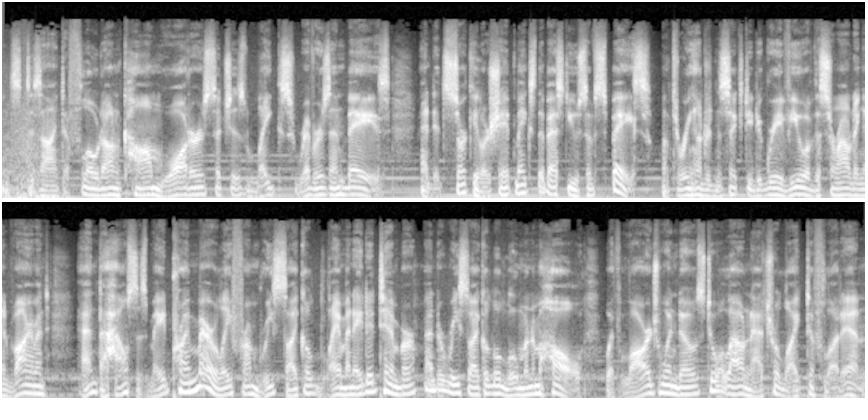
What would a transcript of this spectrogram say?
It's designed to float on calm waters such as lakes, rivers, and bays, and its circular shape makes the best use of space, a 360-degree view of the surrounding environment, and the house is made primarily from recycled laminated timber and a recycled aluminum hull, with large windows to allow natural light to flood in.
